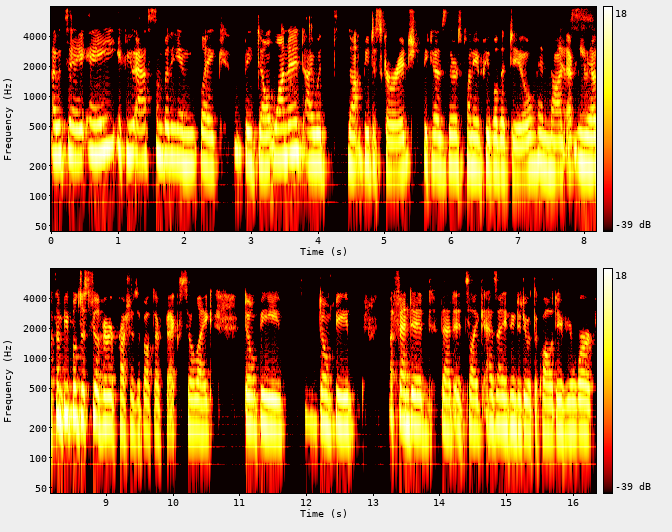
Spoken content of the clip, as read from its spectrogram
I would say A, if you ask somebody and like they don't want it, I would not be discouraged because there's plenty of people that do and not ev- you know, some people just feel very precious about their fics. So like don't be don't be offended that it's like has anything to do with the quality of your work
